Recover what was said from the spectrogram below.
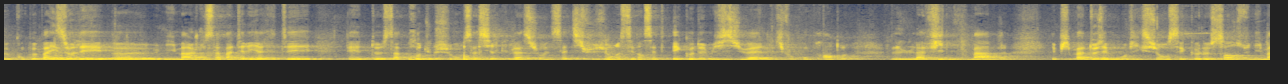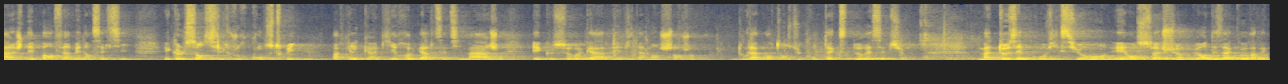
euh, qu'on ne peut pas isoler euh, une image de sa matérialité et de sa production, de sa circulation et de sa diffusion. c'est dans cette économie visuelle qu'il faut comprendre la vie de l'image. Et puis ma deuxième conviction, c'est que le sens d'une image n'est pas enfermé dans celle-ci et que le sens est toujours construit par quelqu'un qui regarde cette image et que ce regard est évidemment changeant. D'où l'importance du contexte de réception. Ma deuxième conviction, et en cela je suis un peu en désaccord avec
